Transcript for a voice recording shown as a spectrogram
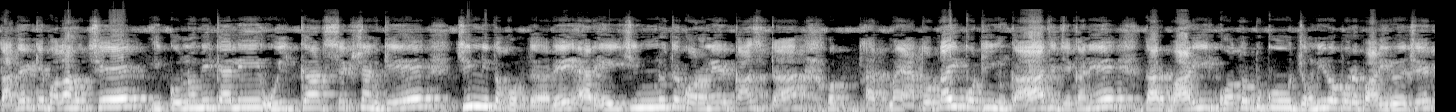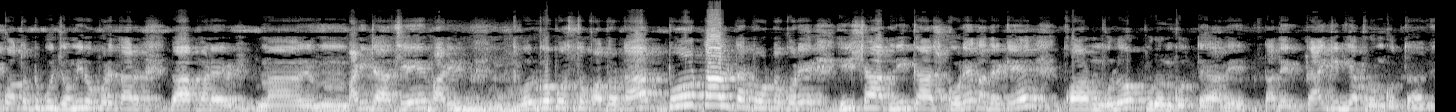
তাদেরকে বলা হচ্ছে ইকোনমিক্যালি উইকার সেকশনকে চিহ্নিত করতে হবে। আর এই চিহ্নিতকরণের কাজটা মানে এতটাই কঠিন কাজ যেখানে তার বাড়ি কতটুকু জমির ওপরে বাড়ি রয়েছে, কতটুকু জমির ওপরে তার মানে বাড়িটা আছে, বাড়ির দৈর্ঘ্যপ্রস্থ কতটা, টোটালটা টোটো করে হিসাব নিকাশ করে তাদেরকে ফর্মগুলো পূরণ করতে হবে। তাদের ক্রাইটেরিয়া পূরণ করতে হবে।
